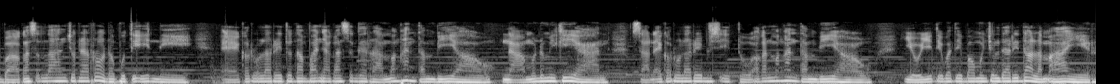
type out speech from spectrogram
Bahkan setelah hancurnya roda putih ini, ekor ular itu tampaknya akan segera menghantam Biau. Namun demikian, saat ekor ular iblis itu akan menghantam Biau, Yoyi tiba-tiba muncul dari dalam air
